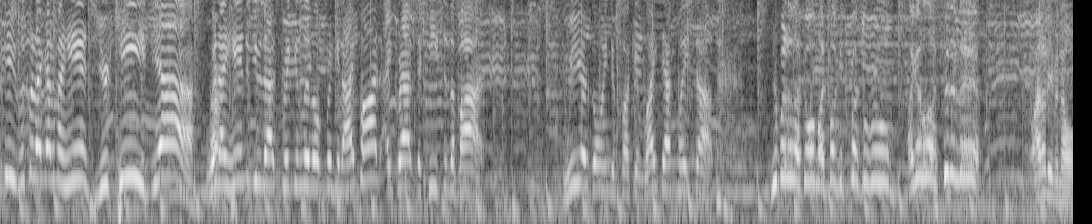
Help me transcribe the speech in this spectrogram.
again. Look what I got in my hands. Your keys, yeah. When Uh, I handed you that freaking little freaking iPod, I grabbed the keys to the bar. We are going to fucking light that place up. You better not go in my fucking special room. I got a lot of shit in there. I don't even know.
